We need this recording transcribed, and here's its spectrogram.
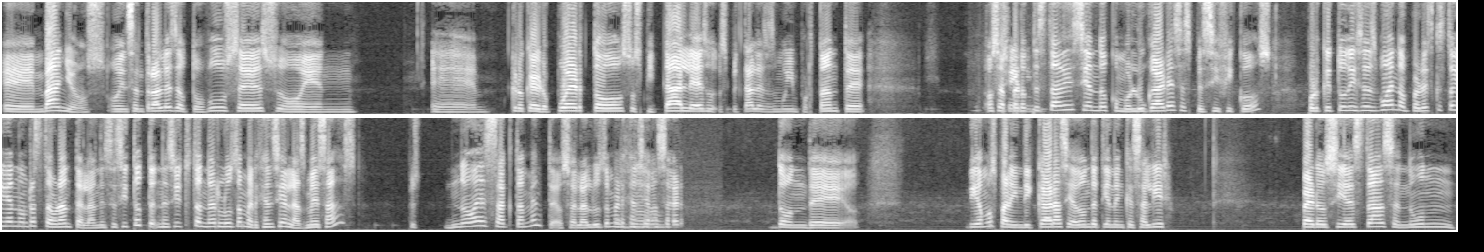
en baños o en centrales de autobuses o en, eh, creo que aeropuertos, hospitales, hospitales es muy importante. O sea, pero te está diciendo como lugares específicos porque tú dices, bueno, pero es que estoy en un restaurante, la necesito, necesito tener luz de emergencia en las mesas. Pues no exactamente, o sea, la luz de emergencia va a ser donde, digamos, para indicar hacia dónde tienen que salir. Pero si estás en un,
